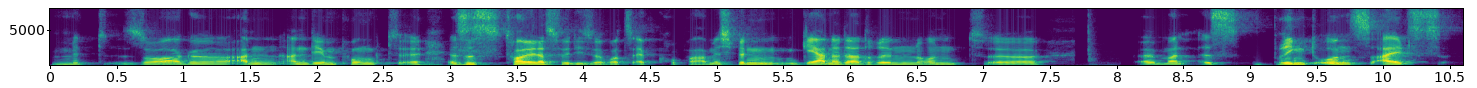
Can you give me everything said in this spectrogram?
mit Sorge an, an dem Punkt. Äh, es ist toll, dass wir diese WhatsApp-Gruppe haben. Ich bin gerne da drin und äh, äh, man, es bringt uns als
